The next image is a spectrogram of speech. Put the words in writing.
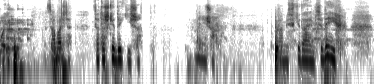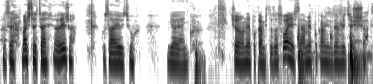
Ой, це бачите, це трошки дикіша. Ну нічого. Поки ми скидаємо сюди їх. Оце, бачите, ця рижа кусає цю біленьку. Що вони поки місто засвоняться, а ми поки будемо вичищати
